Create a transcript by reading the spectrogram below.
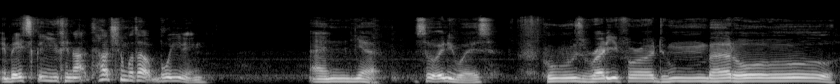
And basically, you cannot touch him without bleeding. And yeah. So, anyways, who's ready for a Doom battle?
